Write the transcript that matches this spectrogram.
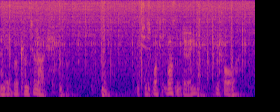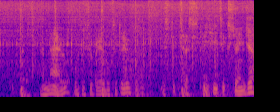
and it will come to life, which is what it wasn't doing before. And now what I should be able to do is to test the heat exchanger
